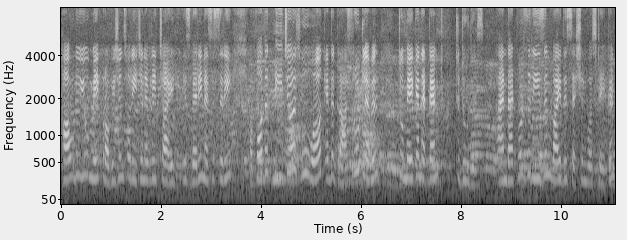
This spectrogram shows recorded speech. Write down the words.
How do you make provisions for each and every child is very necessary uh, for the teachers who work at the grassroots level to make an attempt to do this. And that was the reason why this session was taken.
